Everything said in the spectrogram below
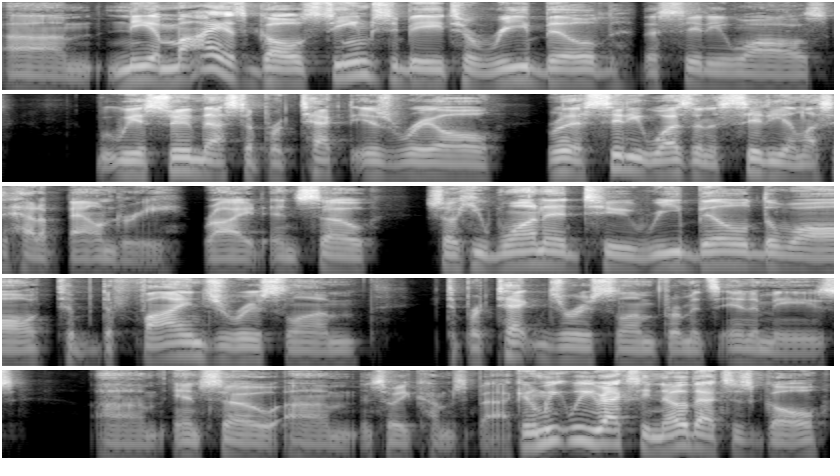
Um, Nehemiah's goal seems to be to rebuild the city walls. We assume that's to protect Israel. Really, a city wasn't a city unless it had a boundary, right? And so, so he wanted to rebuild the wall to define Jerusalem, to protect Jerusalem from its enemies. Um, and so, um, and so he comes back, and we we actually know that's his goal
